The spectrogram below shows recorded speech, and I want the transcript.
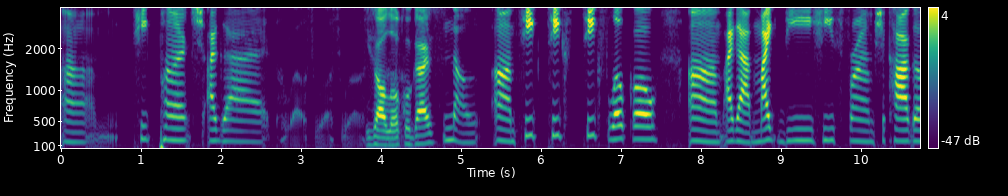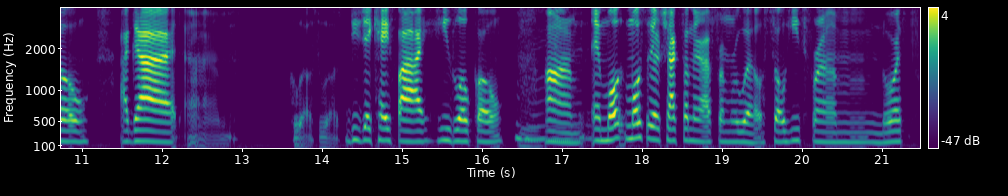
um Teak Punch, I got who else? Who else? Who else? These all local guys. No, um, Teak Teak's Teak's local. Um, I got Mike D. He's from Chicago. I got um, who else? Who else? DJ K Fi. He's local. Mhm. Um, and most most of their tracks on there are from Ruel. So he's from North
